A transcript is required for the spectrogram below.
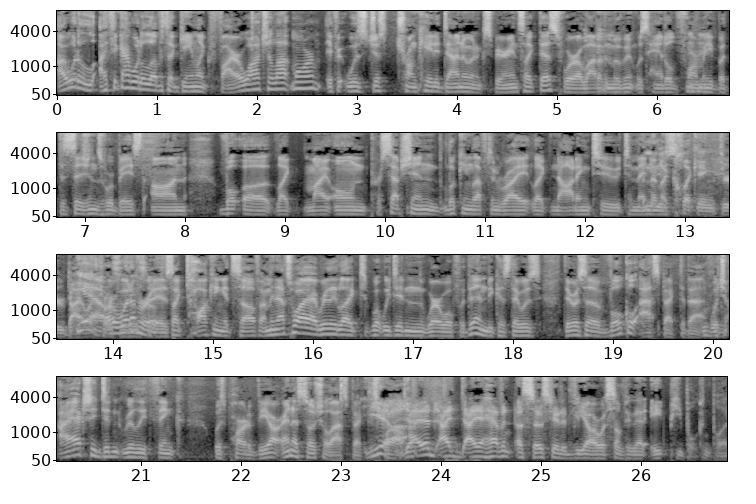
I would have, I think I would have loved a game like Firewatch a lot more if it was just truncated down to an experience like this, where a lot of the mm-hmm. movement was handled for me, mm-hmm. but decisions were based on, vo- uh, like my own perception, looking left and right, like nodding to to menus, and then like clicking through dialogue yeah, or whatever it is, like talking itself. I mean, that's why I really liked what we did in Werewolf Within because there was there was a vocal aspect to that, which I actually didn't really think was part of VR, and a social aspect as Yeah, well. I, I, I haven't associated VR with something that eight people can play.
